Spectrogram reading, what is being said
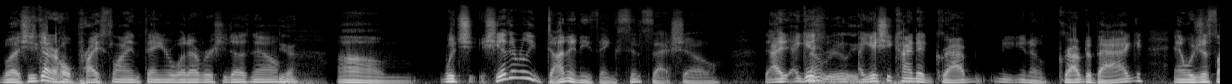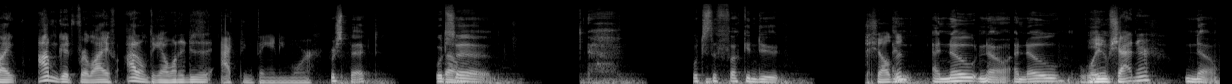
well, she's got her whole Priceline thing or whatever she does now. Yeah. Um, which she hasn't really done anything since that show. I, I guess really. I guess she kind of grabbed you know grabbed a bag and was just like, I'm good for life. I don't think I want to do this acting thing anymore. Respect. What's So- uh What's the fucking dude? Sheldon, I, I know no, I know William he- Shatner. No.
